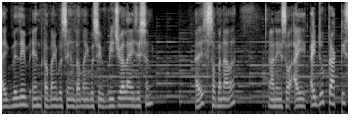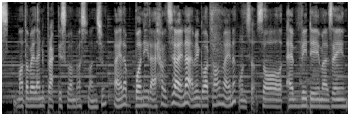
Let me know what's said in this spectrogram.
I believe in तपाईँको चाहिँ तपाईँको चाहिँ भिजुअलाइजेसन है सपनामा अनि so I I do practice म तपाईँलाई नि प्र्याक्टिस गर्नुहोस् भन्छु होइन बनिरहेको छ होइन हामी गर्छौँ होइन हुन्छ सो एभ्री डेमा चाहिँ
